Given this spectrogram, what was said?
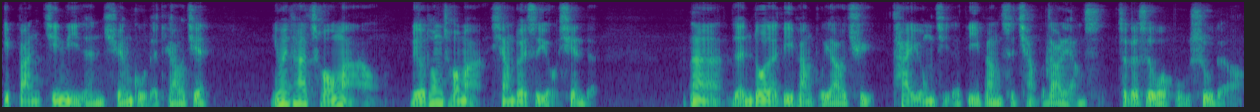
一般经理人选股的条件，因为他筹码哦，流通筹码相对是有限的。那人多的地方不要去，太拥挤的地方是抢不到粮食。这个是我补述的哦。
